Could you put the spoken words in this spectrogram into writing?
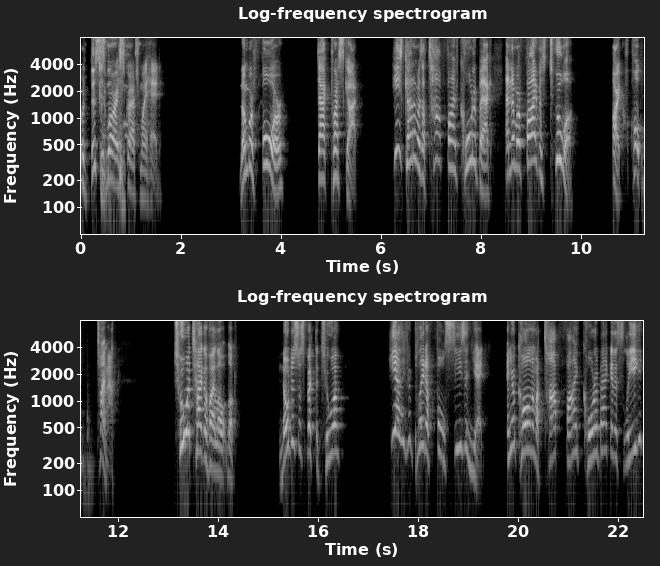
But this is where I scratch my head. Number four, Dak Prescott. He's got him as a top five quarterback, and number five is Tua. All right, hold time timeout. Tua Tagovailoa. Look, no disrespect to Tua, he hasn't even played a full season yet, and you're calling him a top five quarterback in this league.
